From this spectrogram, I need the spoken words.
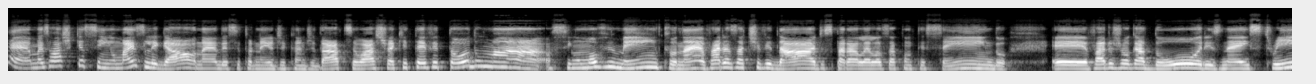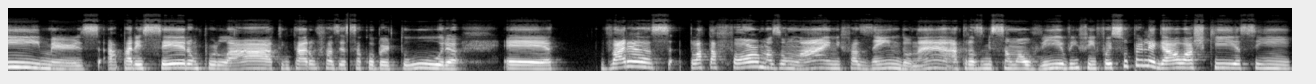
É, mas eu acho que assim, o mais legal, né, desse torneio de candidatos, eu acho é que teve todo uma, assim, um movimento, né, várias atividades paralelas acontecendo, é, vários jogadores, né, streamers apareceram por lá, tentaram fazer essa cobertura, é, várias plataformas online fazendo, né, a transmissão ao vivo, enfim, foi super legal, acho que, assim,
